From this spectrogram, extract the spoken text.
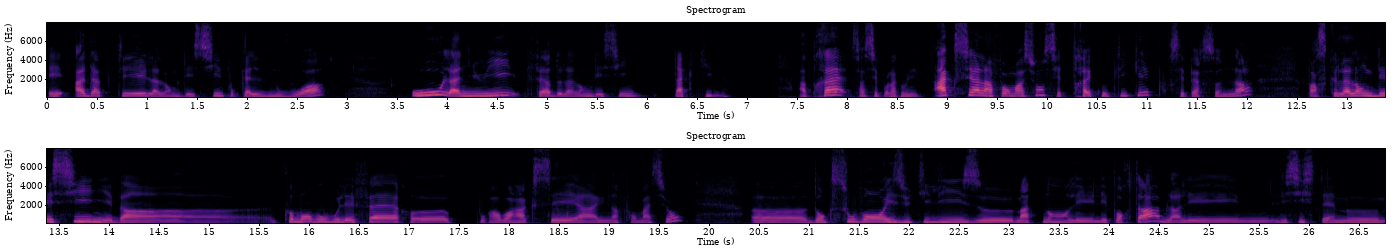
et adapter la langue des signes pour qu'elles nous voient, ou la nuit, faire de la langue des signes tactile. Après, ça c'est pour la communication. Accès à l'information, c'est très compliqué pour ces personnes-là, parce que la langue des signes, eh ben, comment vous voulez faire euh, pour avoir accès à une information. Euh, donc souvent, ils utilisent euh, maintenant les, portables, hein, les, systèmes euh,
